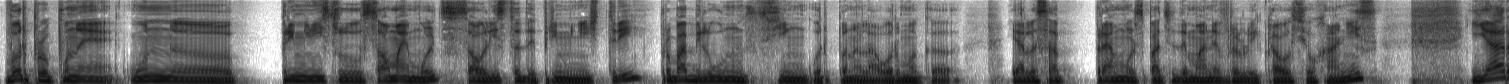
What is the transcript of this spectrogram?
vor propune un uh, prim-ministru sau mai mulți, sau o listă de prim-ministri, probabil unul singur până la urmă, că i-a lăsat prea mult spațiu de manevră lui Claus Iohannis, iar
